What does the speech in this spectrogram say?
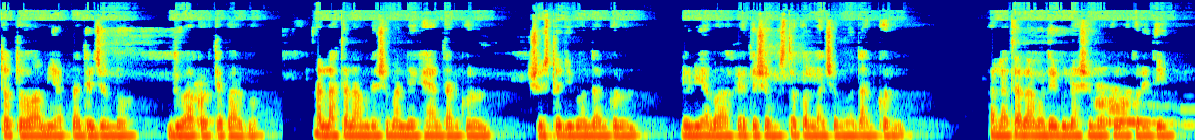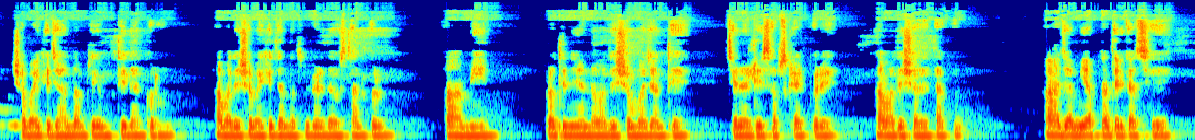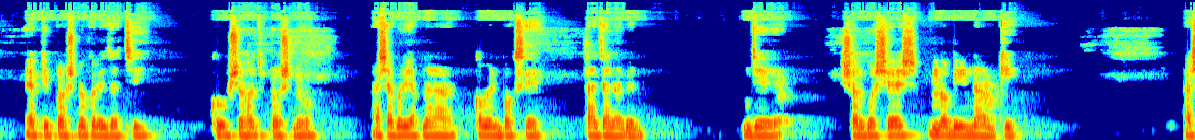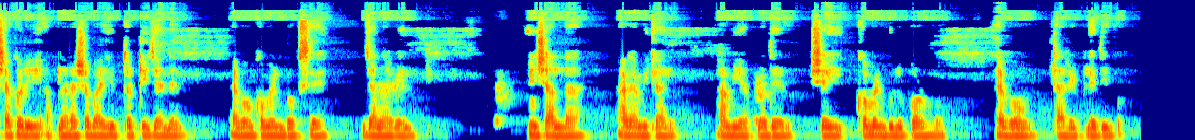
তত আমি আপনাদের জন্য দোয়া করতে পারব। আল্লাহ তালা আমাদের সবার নেক হায়াত দান করুন, সুস্থ জীবন দান করুন, দুনিয়া বা আখরাতে সমস্ত কল্যাণ সমূহ দান করুন। আল্লাহ তালা আমাদের গুণাসমূহ ক্ষমা করে দিন। সবাইকে জাহান্নাম থেকে মুক্তি দান করুন। আমাদের সবাইকে জান্নাত ফেরদাউস দান করুন। আমিন। প্রতিদিনের নামাজের সময় জানতে চ্যানেলটি সাবস্ক্রাইব করে আমাদের সাথে থাকুন। আজ আমি আপনাদের কাছে একটি প্রশ্ন করে যাচ্ছি। খুব সহজ প্রশ্ন। আশা করি আপনারা কমেন্ট বক্সে তা জানাবেন। যে সর্বশেষ নবীর নাম কি? আশা করি আপনারা সবাই উত্তরটি জানেন এবং কমেন্ট বক্সে জানাবেন। ইনশাল্লাহ আগামীকাল আমি আপনাদের সেই কমেন্টগুলো পড়ব এবং তার রিপ্লাই দিব।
